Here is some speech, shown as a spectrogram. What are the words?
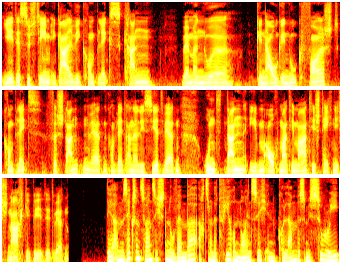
jedes System, egal wie komplex, kann, wenn man nur genau genug forscht, komplett verstanden werden, komplett analysiert werden und dann eben auch mathematisch, technisch nachgebildet werden. Der am 26. November 1894 in Columbus, Missouri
